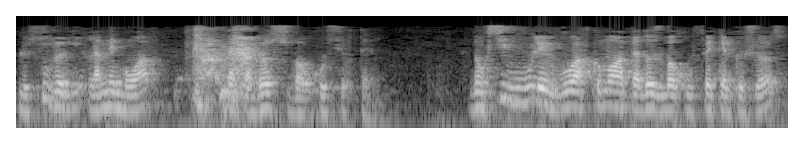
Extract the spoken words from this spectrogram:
le souvenir, la mémoire d'Akadosh Baruch sur terre. Donc si vous voulez voir comment Akadosh Baruch fait quelque chose,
